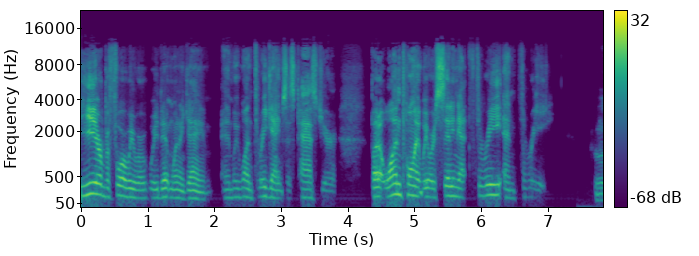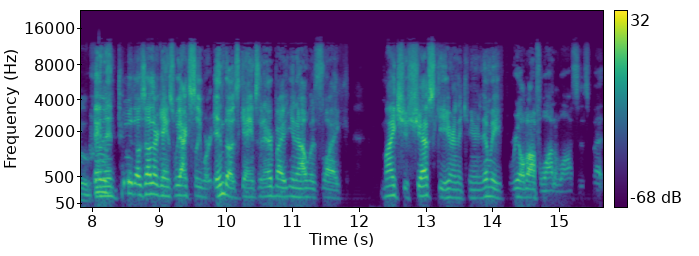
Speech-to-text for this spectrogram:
year before we were we didn't win a game, and we won three games this past year. But at one point, we were sitting at three and three. Oof. And then two of those other games, we actually were in those games, and everybody, you know, I was like Mike Krzyzewski here in the community. Then we reeled off a lot of losses, but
